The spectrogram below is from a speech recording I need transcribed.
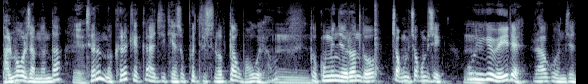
발목을 잡는다. 예. 저는 뭐 그렇게까지 계속 버틸 수는 없다고 보고요. 음. 또 국민 여론도 조금 조금씩 어, 음. 이게 왜 이래 라고 이제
